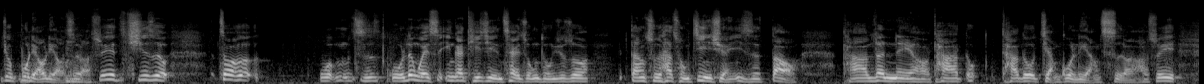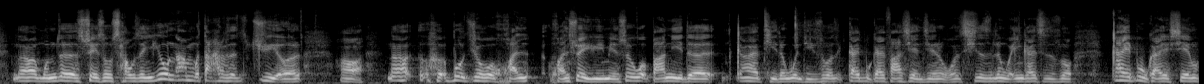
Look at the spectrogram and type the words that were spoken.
就不了了之了。所以其实照我们只我认为是应该提醒蔡总统，就是说当初他从竞选一直到。他任内哈，他都他都讲过两次了哈，所以那我们的税收超征又那么大的巨额啊，那何不就还还税于民？所以我把你的刚才提的问题说该不该发现金，我其实认为应该是说该不该先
